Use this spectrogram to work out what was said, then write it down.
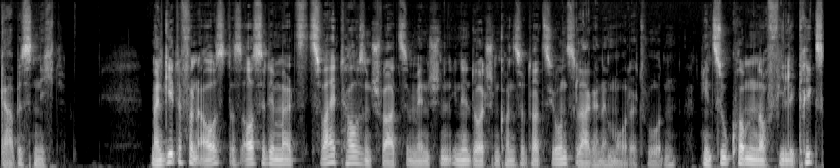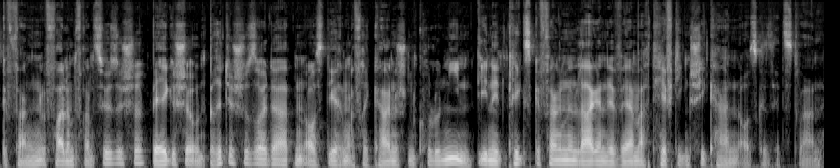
gab es nicht. Man geht davon aus, dass außerdem mehr als 2000 schwarze Menschen in den deutschen Konzentrationslagern ermordet wurden. Hinzu kommen noch viele Kriegsgefangene, vor allem französische, belgische und britische Soldaten aus deren afrikanischen Kolonien, die in den Kriegsgefangenenlagern der Wehrmacht heftigen Schikanen ausgesetzt waren.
